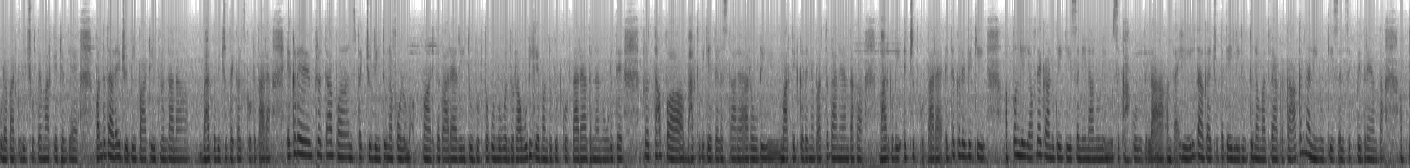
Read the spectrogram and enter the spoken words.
ಕೂಡ ಭಾರ್ಗವಿ ಜೊತೆ ಮಾರ್ಕೆಟಿಗೆ ಬಂದತಾಳೆ ಜಿ ಬಿ ಪಾಟೀಲ್ ಬೃಂದಾನ ಭಾರ್ಗವಿ ಜೊತೆ ಕಳಿಸ್ಕೊಟ್ಟಿದ್ದಾರೆ ಈ ಕಡೆ ಪ್ರತಾಪ್ ಇನ್ಸ್ಪೆಕ್ಟರ್ ರೀತುನ ಫಾಲೋ ಮಾಡ್ತಿದ್ದಾರೆ ರೀತು ದುಡ್ಡು ತಗೊಂಡು ಒಂದು ರೌಡಿಗೆ ಬಂದು ದುಡ್ಡು ಕೊಡ್ತಾರೆ. ಅದನ್ನು ನೋಡಿದೆ ಪ್ರತಾಪ್ ಭಾರ್ಗವಿಗೆ ತಿಳಿಸ್ತಾರೆ. ರೌಡಿ ಮಾರ್ಕೆಟ್ ಕಡೆನೇ ಬರ್ತದಾನೆ ಅಂದಾಗ ಭಾರ್ಗವಿ ಎಚ್ಚೆತ್ಕೊತಾರೆ ಇದ್ದ ಕಡೆ ವಿಕ್ಕಿ ಅಪ್ಪಂಗೆ ಯಾವುದೇ ಕಾರಣಕ್ಕೂ ಈ ಕೇಸಲ್ಲಿ ನಾನು ನೀನು ಸಿಕ್ಕಾಕೊಳ್ಳೋದಿಲ್ಲ ಅಂತ ಹೇಳಿದಾಗ ಜೊತೆಗೆ ಇಲ್ಲಿ ರೀತುನ ಮದುವೆ ಆಗೋಕ್ಕಾಗಲ್ಲ. ನೀನು ಕೇಸಲ್ಲಿ ಸಿಕ್ಬಿದ್ರೆ ಅಂತ. ಅಪ್ಪ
